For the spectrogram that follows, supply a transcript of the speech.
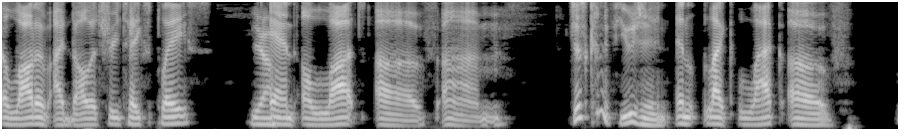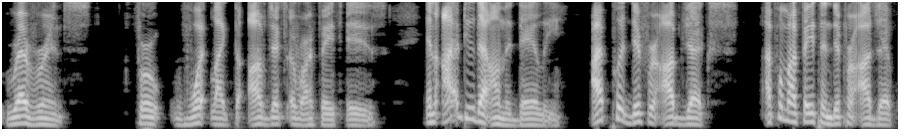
a lot of idolatry takes place yeah, and a lot of um just confusion and like lack of reverence for what like the objects of our faith is. And i do that on the daily. I put different objects i put my faith in different object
